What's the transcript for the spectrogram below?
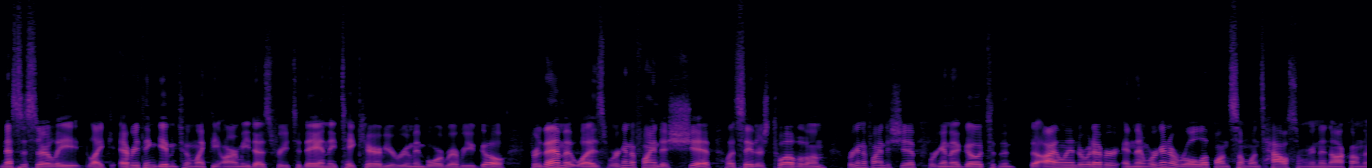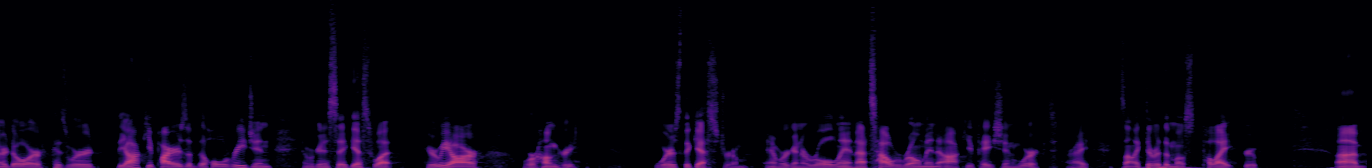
necessarily like everything given to them like the army does for you today and they take care of your room and board wherever you go. For them, it was we're going to find a ship. Let's say there's 12 of them. We're going to find a ship. We're going to go to the, the island or whatever, and then we're going to roll up on someone's house and we're going to knock on their door because we're the occupiers of the whole region. And we're going to say, guess what? Here we are. We're hungry. Where's the guest room? And we're going to roll in. That's how Roman occupation worked, right? It's not like they were the most polite group. Um,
